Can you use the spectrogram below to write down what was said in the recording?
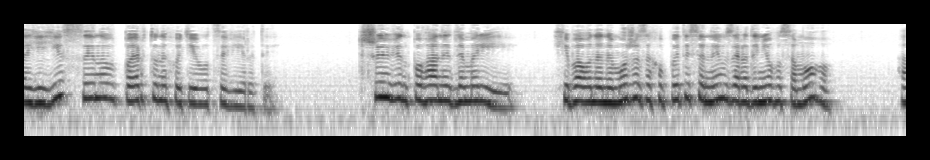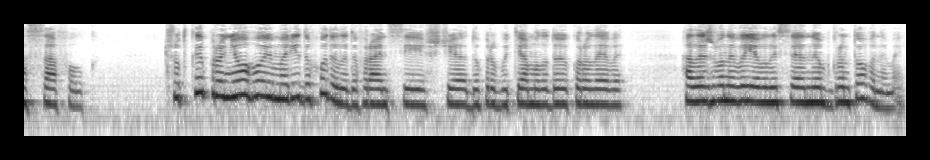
Та її сину вперто не хотів у це вірити. Чим він поганий для Марії? Хіба вона не може захопитися ним заради нього самого? А Сафолк. Чутки про нього і Марі доходили до Франції ще до прибуття молодої королеви, але ж вони виявилися необґрунтованими.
